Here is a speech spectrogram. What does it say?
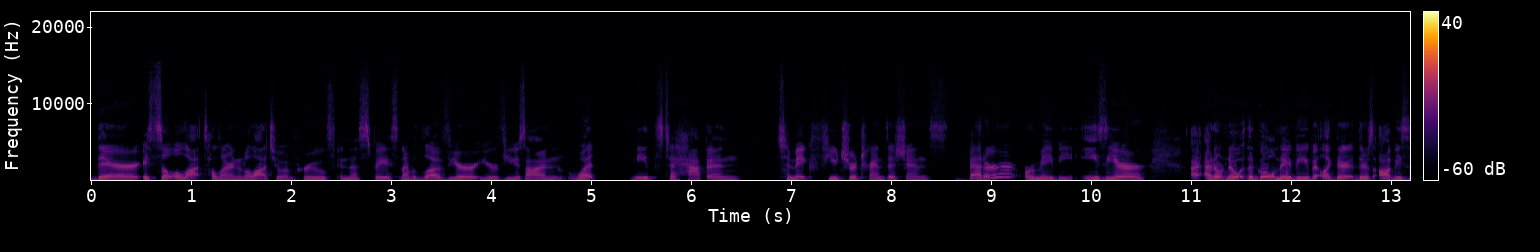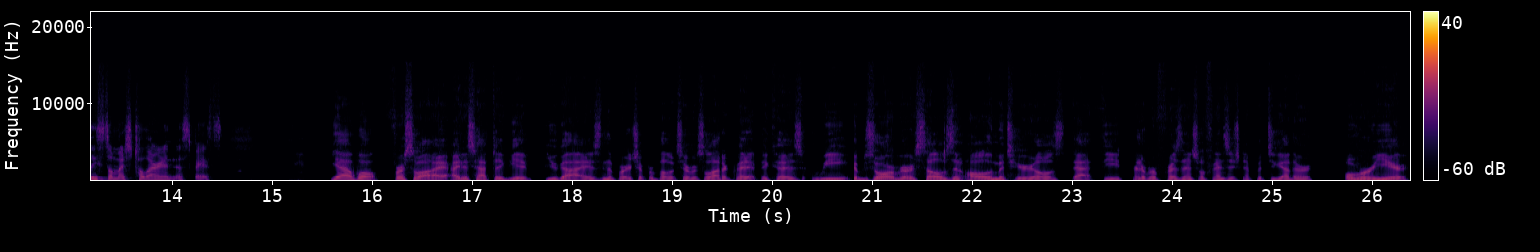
there is still a lot to learn and a lot to improve in this space. And I would love your your views on what needs to happen to make future transitions better or maybe easier. I, I don't know what the goal may be, but like there, there's obviously still much to learn in this space. Yeah, well, first of all, I, I, just have to give you guys and the Partnership for Public Service a lot of credit because we absorbed ourselves in all the materials that the for Presidential Transition had put together over years,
